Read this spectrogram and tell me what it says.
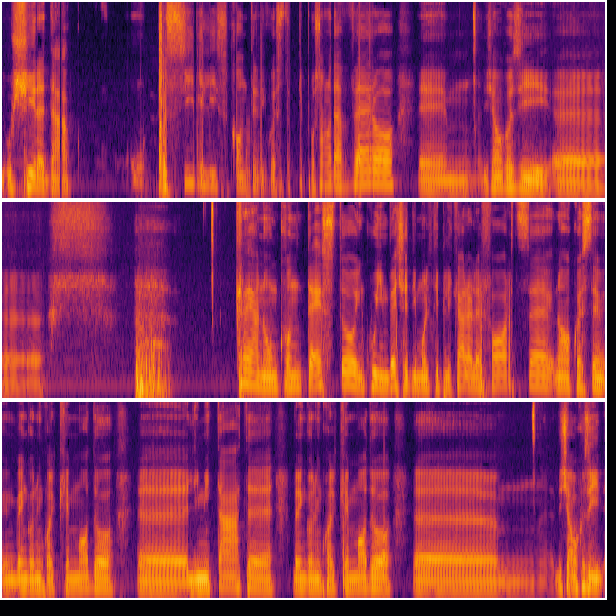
uscire da possibili scontri di questo tipo. Sono davvero, ehm, diciamo così, eh, creano un contesto in cui invece di moltiplicare le forze, no, queste vengono in qualche modo eh, limitate, vengono in qualche modo, eh, diciamo così,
